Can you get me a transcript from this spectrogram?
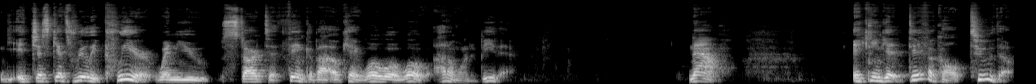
it just gets really clear when you start to think about, okay, whoa, whoa, whoa, I don't want to be there. Now, it can get difficult too, though,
